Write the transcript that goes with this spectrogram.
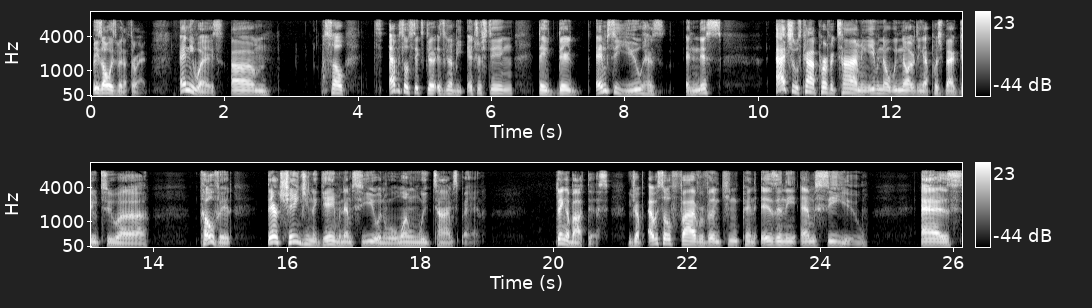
But he's always been a threat. Anyways, um, so episode six is going to be interesting. They, their MCU has and this actually was kind of perfect timing, even though we know everything got pushed back due to uh, COVID. They're changing the game in MCU in a one week time span. Think about this. You drop episode 5 revealing Kingpin is in the MCU as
